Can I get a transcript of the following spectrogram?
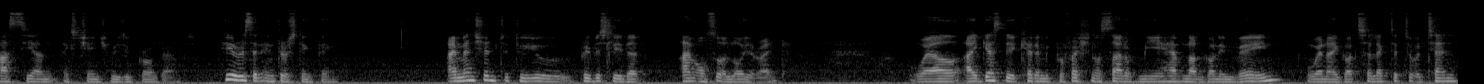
ASEAN exchange music programs. Here is an interesting thing. I mentioned to, to you previously that I'm also a lawyer, right? Well, I guess the academic professional side of me have not gone in vain when I got selected to attend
